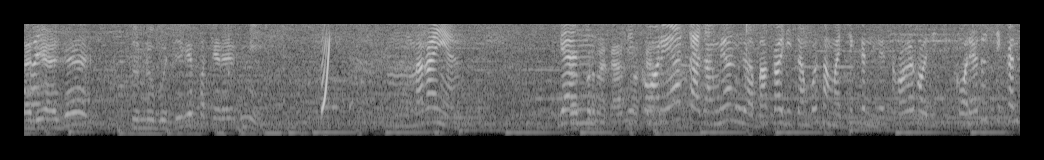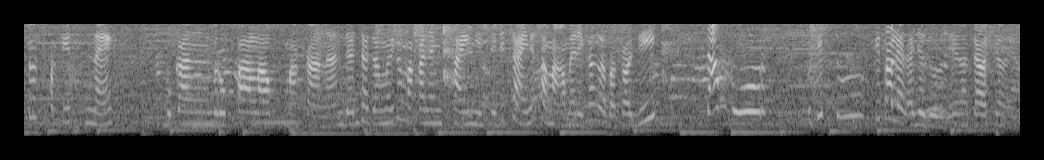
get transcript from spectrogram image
Tadi aja sundubu cige pakai mie. Hmm, makanya. Dan kan di? Korea jajangmyeon nggak bakal dicampur sama chicken guys. Soalnya kalau di Korea tuh chicken tuh seperti snack, bukan berupa lauk makanan. Dan jajangmyeon itu makanan Chinese. Jadi Chinese sama Amerika nggak bakal dicampur. Begitu. Kita lihat aja dulu deh nanti hasilnya.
